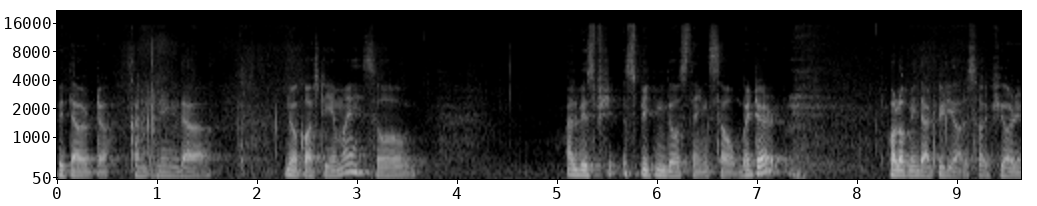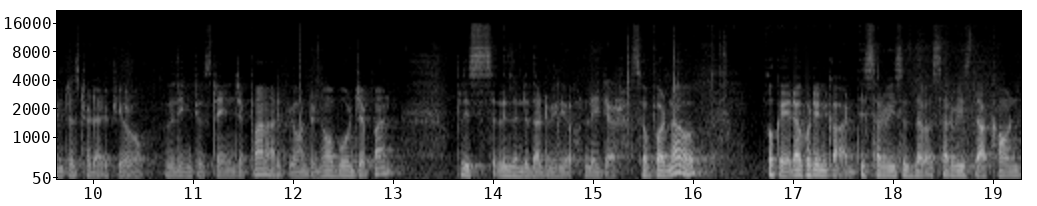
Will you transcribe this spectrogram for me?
without uh, continuing the no cost EMI so I'll be sp speaking those things. So better follow me that video also if you are interested or if you're willing to stay in Japan or if you want to know about Japan please listen to that video later. So for now okay Rakuten card this service is the service the account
